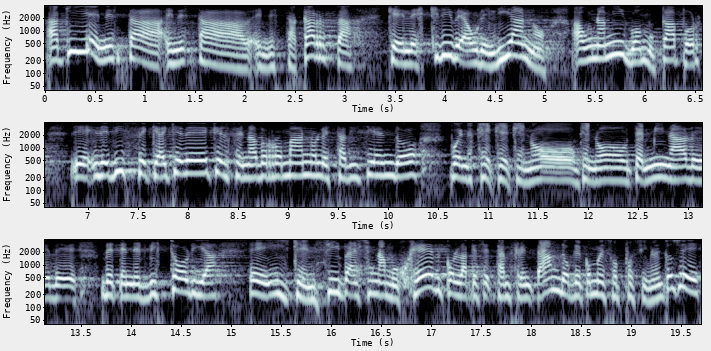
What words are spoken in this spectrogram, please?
Aquí en esta, en, esta, en esta, carta que le escribe Aureliano a un amigo, Mucapor, eh, le dice que hay que ver que el Senado romano le está diciendo bueno, que, que, no, que no termina de, tener victoria eh, y que encima es una mujer con la que se está enfrentando, que cómo eso es posible. Entonces,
